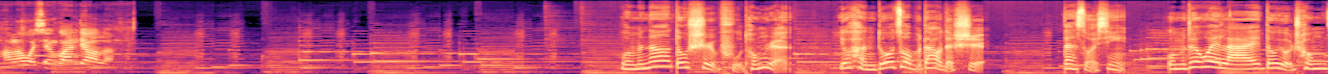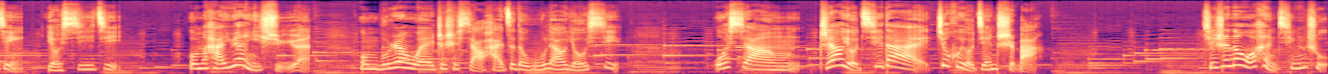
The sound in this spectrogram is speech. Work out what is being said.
好了，我先关掉了。我们呢都是普通人，有很多做不到的事，但所幸我们对未来都有憧憬，有希冀，我们还愿意许愿，我们不认为这是小孩子的无聊游戏。我想，只要有期待，就会有坚持吧。其实呢，我很清楚，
